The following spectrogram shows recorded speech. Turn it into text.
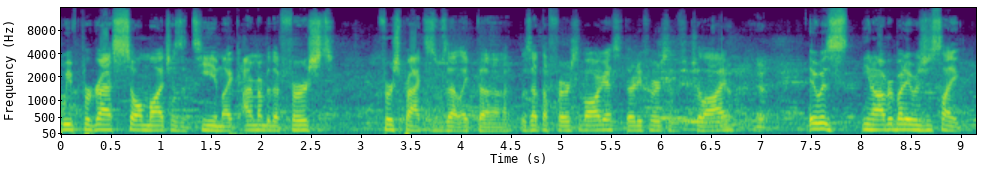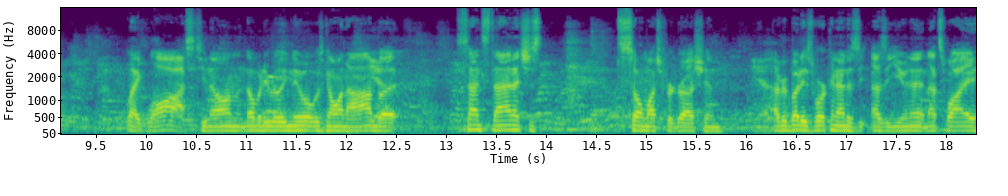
we've progressed so much as a team. Like I remember the first first practice was at like the was that the first of August, thirty first of July. It was you know everybody was just like like lost, you know, and nobody really knew what was going on. Yeah. But since then, it's just so much progression. Yeah. Everybody's working as, as a unit, and that's why.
